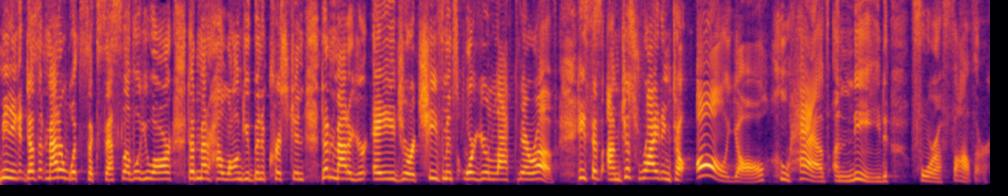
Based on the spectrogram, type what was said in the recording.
meaning it doesn't matter what success level you are, doesn't matter how long you've been a Christian, doesn't matter your age, your achievements, or your lack thereof. He says, I'm just writing to all y'all who have a need for a father.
